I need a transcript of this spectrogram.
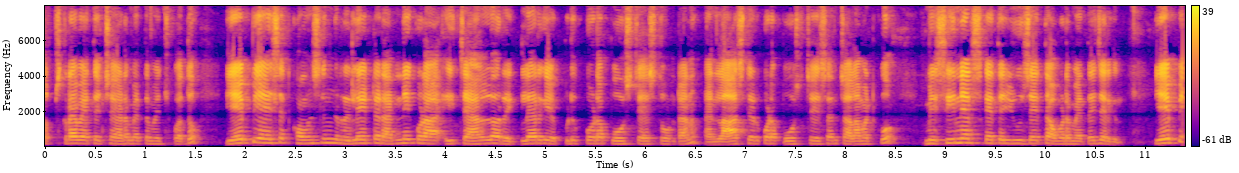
సబ్స్క్రైబ్ అయితే చేయడం అయితే మర్చిపోద్దు. ఏపీ ఐసెట్ కౌన్సిలింగ్ రిలేటెడ్ అన్ని కూడా ఈ ఛానల్లో రెగ్యులర్గా ఎప్పుడు కూడా పోస్ట్ చేస్తూ ఉంటాను. అండ్ లాస్ట్ ఇయర్ కూడా పోస్ట్ చేశాను చాలా మటుకు. మీ సీనియర్స్కి అయితే యూజ్ అయితే అవ్వడం అయితే జరిగింది. AP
